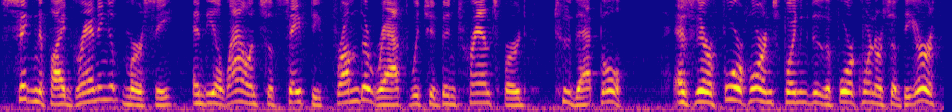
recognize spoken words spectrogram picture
signified granting of mercy and the allowance of safety from the wrath which had been transferred to that bull. As there are four horns pointing to the four corners of the earth,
